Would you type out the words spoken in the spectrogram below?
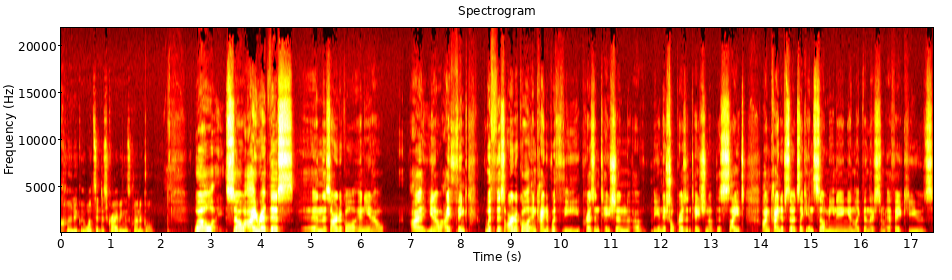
Clinically, what's it describing as clinical? Well, so I read this in this article, and you know, I you know I think with this article and kind of with the presentation of the initial presentation of this site on kind of so it's like incel meaning and like then there's some FAQs,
